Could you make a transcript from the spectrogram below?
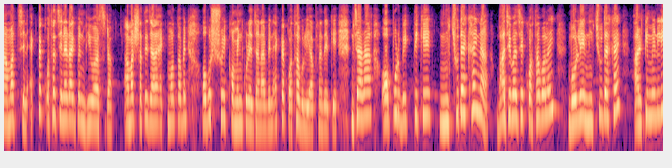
নামাচ্ছেন, একটা কথা জেনে রাখবেন ভিউয়ার্সরা। আমার সাথে যারা একমত হবেন, অবশ্যই কমেন্ট করে জানাবেন। একটা কথা বলি আপনাদেরকে, যারা অপর ব্যক্তিকে নিচু দেখায় না, বাজে বাজে কথা বলাই, বলে নিচু দেখায় আলটিমেটলি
